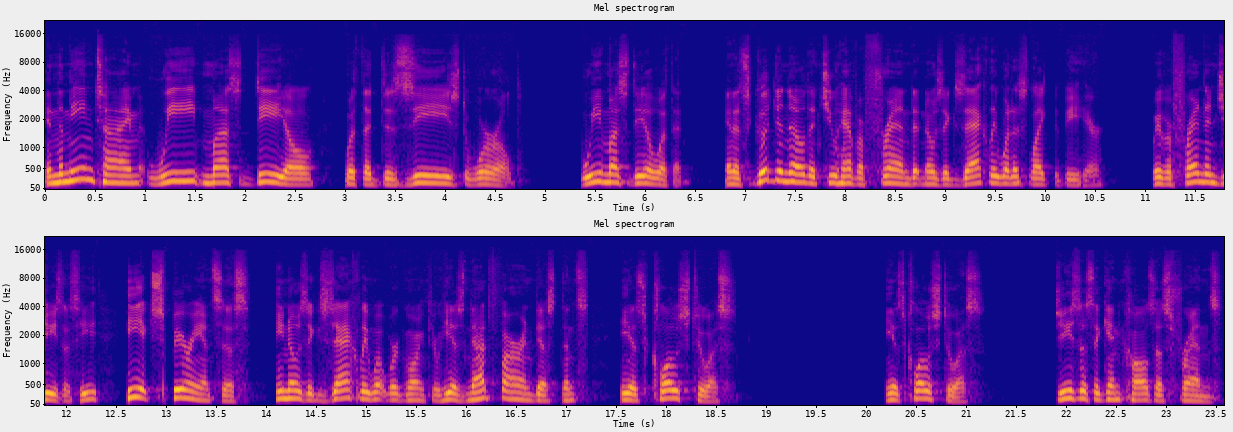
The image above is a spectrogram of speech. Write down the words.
In the meantime, we must deal with a diseased world. We must deal with it. And it's good to know that you have a friend that knows exactly what it's like to be here. We have a friend in Jesus. He, he experiences, He knows exactly what we're going through. He is not far in distance, He is close to us. He is close to us. Jesus again calls us friends.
